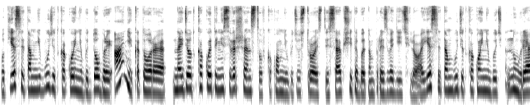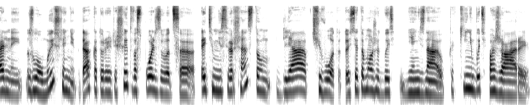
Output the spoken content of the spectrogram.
Вот если там не будет какой-нибудь доброй Ани, которая найдет какое-то несовершенство в каком-нибудь устройстве и сообщит об этом производителю, а если там будет какой-нибудь, ну, реальный злоумышленник, да, который решит воспользоваться этим несовершенством для чего-то. То есть это может быть, я не знаю, какие-нибудь пожары,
